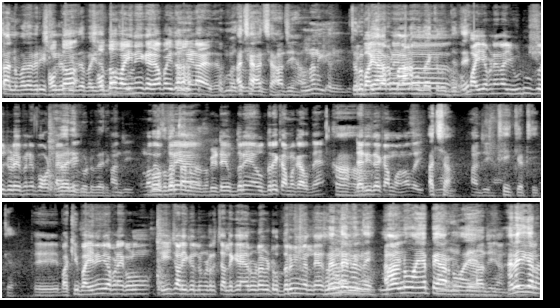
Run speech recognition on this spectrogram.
ਧੰਨਵਾਦ ਆ ਵੀਰ ਇਟਲੀ ਵੀਰ ਸੌਦਾ ਦਾ ਬਾਈ ਦਾ ਸੌਦਾ ਬਾਈ ਨੇ ਕਰਿਆ ਬਾਈ ਦਾ ਲੈਣਾ ਆਇਆ ਸਰ ਅੱਛਾ ਅੱਛਾ। ਹਾਂਜੀ ਹਾਂ ਉਹਨਾਂ ਨੇ ਕਰਿਆ ਜੀ। ਚਲੋ ਬਾਈ ਪਿਆਰ ਆਪਣੇ ਨਾਲ ਹੁੰਦਾ ਇੱਕ ਦੂਜੇ ਤੇ। ਬਾਈ ਆਪਣੇ ਨਾਲ YouTube ਤੋਂ ਜੁੜੇ ਨੇ ਬਹੁਤ ਟਾਈਮ ਵੈਰੀ ਗੁੱਡ ਵੈਰੀ ਹਾਂਜੀ। ਉਹਨਾਂ ਦੇ ਉਧਰ ਬੇਟੇ ਉਧਰ ਆ ਉਧਰ ਹੀ ਕੰਮ ਕਰਦੇ ਆ। ਡੈਰੀ ਦਾ ਕੰਮ ਆ ਉਹਨਾਂ ਦਾ ਜੀ। ਅੱਛਾ। ਹਾਂਜੀ ਹਾਂ। ਠੀਕ ਹੈ ਠੀਕ ਹੈ। ਤੇ ਬਾਕੀ ਬਾਈ ਨੇ ਵੀ ਆਪਣੇ ਕੋਲੋਂ 30 40 ਕਿਲੋਮੀਟਰ ਚੱਲ ਕੇ ਆਏ ਰੋਡਾਵੇਟਰ ਉਧਰ ਵੀ ਮਿਲਦੇ ਆ ਮਿਲਦੇ ਮਿਲਦੇ। ਮਾਣ ਨੂੰ ਆਏ ਪਿਆਰ ਨੂੰ ਆਏ ਹੈ ਨਾ ਜੀ ਗੱਲ?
